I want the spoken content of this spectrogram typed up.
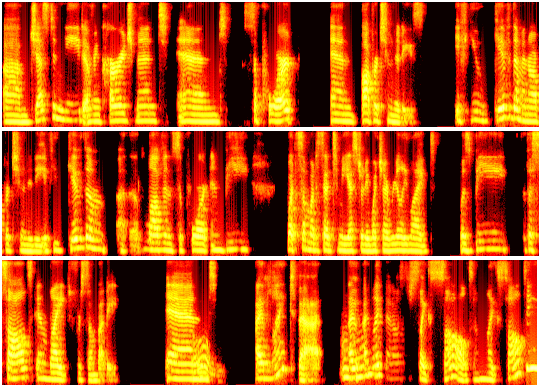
um, just in need of encouragement and support and opportunities if you give them an opportunity, if you give them uh, love and support and be what somebody said to me yesterday, which I really liked, was be the salt and light for somebody. And oh. I liked that. Mm-hmm. I, I mm-hmm. like that. I was just like, salt. I'm like, salty?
